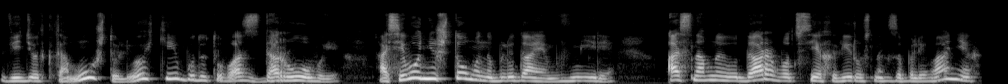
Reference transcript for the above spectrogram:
ведет к тому, что легкие будут у вас здоровые. А сегодня что мы наблюдаем в мире? Основной удар вот всех вирусных заболеваниях,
